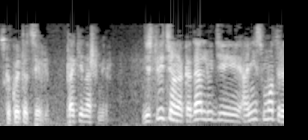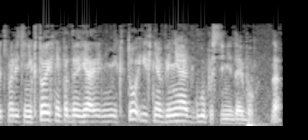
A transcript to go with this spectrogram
С какой-то целью. Так и наш мир. Действительно, когда люди, они смотрят, смотрите, никто их не, подает, никто их не обвиняет в глупости, не дай бог. Да?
